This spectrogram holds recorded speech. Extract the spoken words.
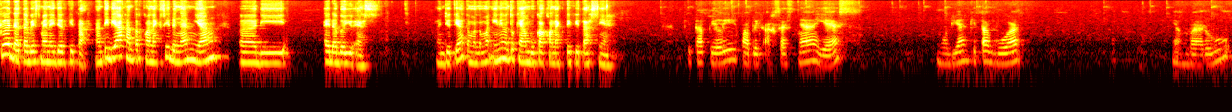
ke database manager kita. Nanti dia akan terkoneksi dengan yang uh, di AWS. Lanjut ya teman-teman, ini untuk yang buka konektivitasnya. Kita pilih public access-nya yes. Kemudian kita buat yang baru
